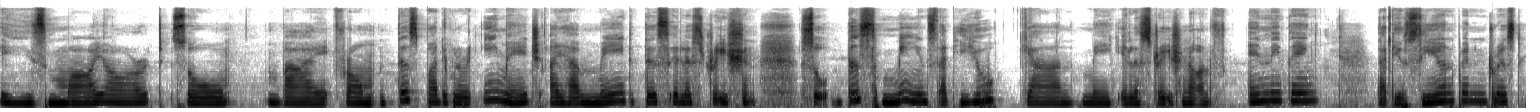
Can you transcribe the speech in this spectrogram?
is my art. So by from this particular image i have made this illustration. So this means that you can make illustration of anything that you see on pinterest.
